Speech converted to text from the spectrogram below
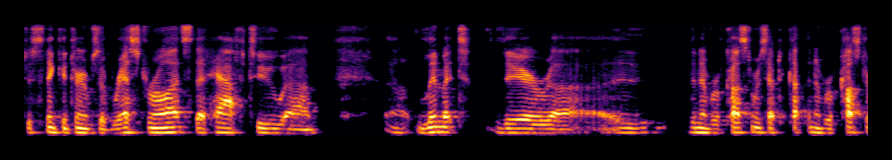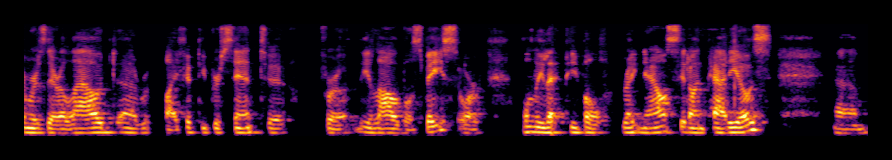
Just think in terms of restaurants that have to uh, uh, limit their uh, the number of customers, have to cut the number of customers they're allowed uh, by 50% to, for the allowable space, or only let people right now sit on patios. Um,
